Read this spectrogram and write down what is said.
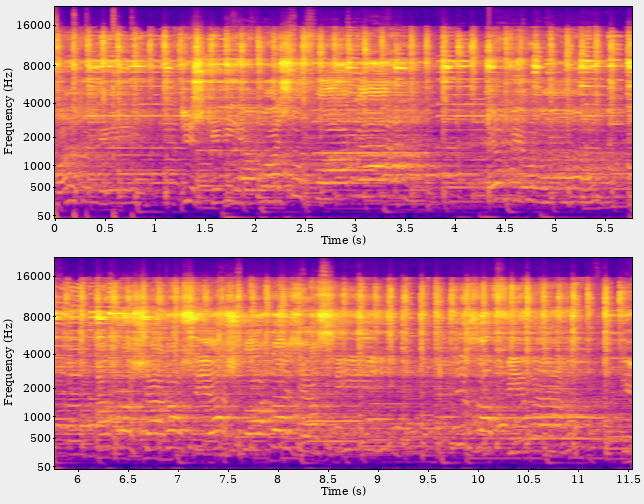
quando lhe diz que minha voz sufoca. Teu violão afrouxaram-se as cordas e assim desafina. Que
